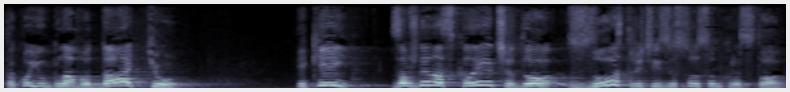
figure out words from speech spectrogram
такою благодаттю, який завжди нас кличе до зустрічі з Ісусом Христом.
